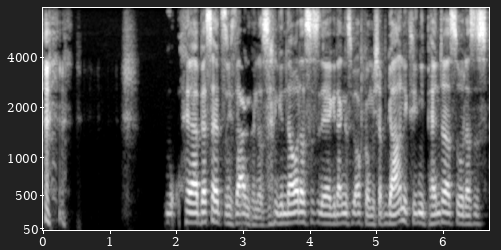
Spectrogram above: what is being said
ja, besser hätte es nicht sagen können. Das ist, genau das ist der Gedanke, ist mir aufgekommen. Ich habe gar nichts gegen die Panthers, so das ist,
